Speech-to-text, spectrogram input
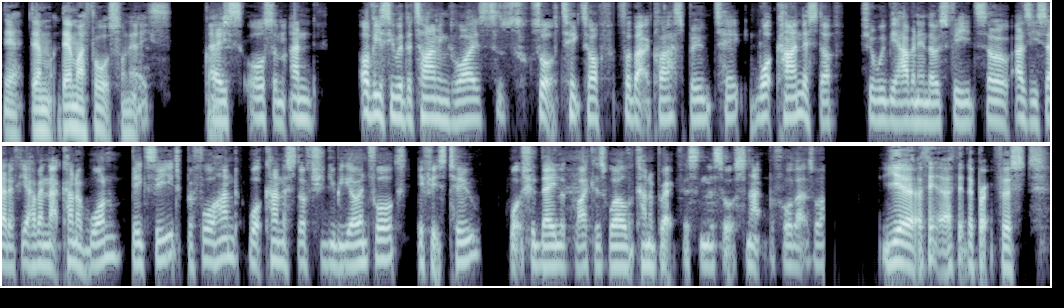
yeah, they're, they're my thoughts on it. Ace, Ace, awesome. And obviously, with the timings wise, sort of ticked off for that class. Boom, tick. What kind of stuff should we be having in those feeds? So, as you said, if you're having that kind of one big feed beforehand, what kind of stuff should you be going for? If it's two, what should they look like as well? The kind of breakfast and the sort of snack before that as well. Yeah, I think I think the breakfast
